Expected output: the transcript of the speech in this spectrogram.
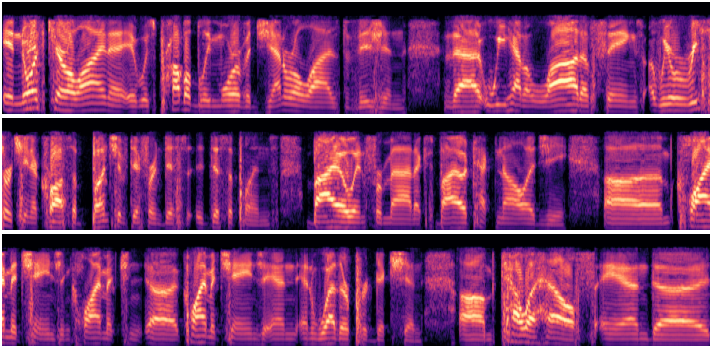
in North Carolina, it was probably more of a generalized vision that we had a lot of things. We were researching across a bunch of different dis- disciplines: bioinformatics, biotechnology, um, climate change, and climate con- uh, climate change and and weather prediction, um, telehealth, and uh,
